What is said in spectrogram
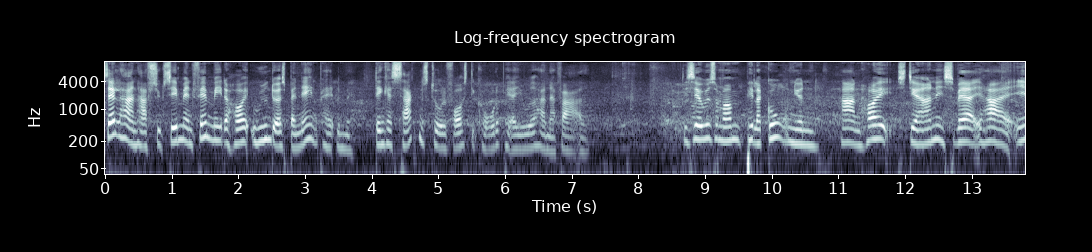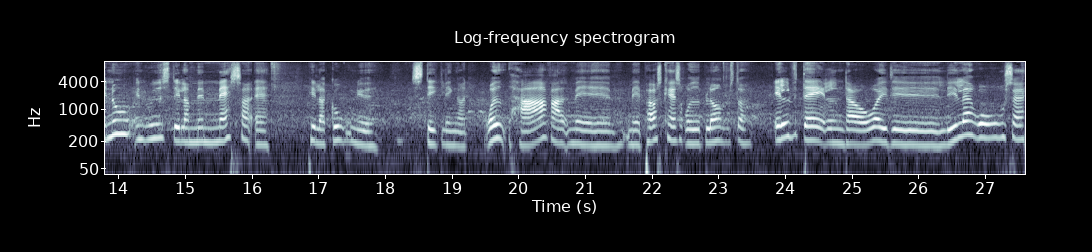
Selv har han haft succes med en 5 meter høj udendørs bananpalme. Den kan sagtens tåle frost i korte perioder, har han erfaret. Det ser ud som om Pelagonien har en høj stjerne i Sverige, har endnu en udstiller med masser af pelargoniestiklinger. Rød harald med, med postkasserøde blomster, Elvedalen derovre i det lilla rosa,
